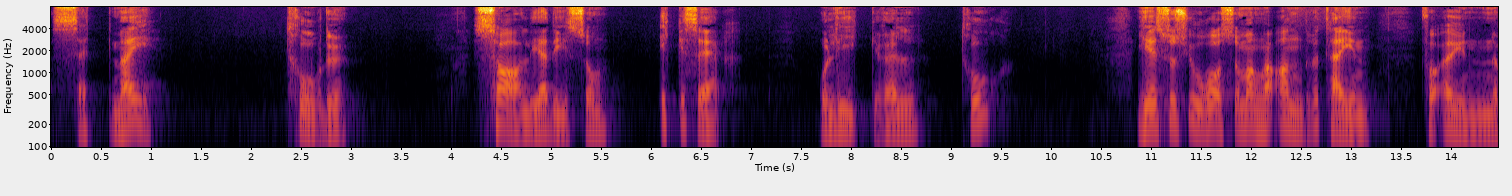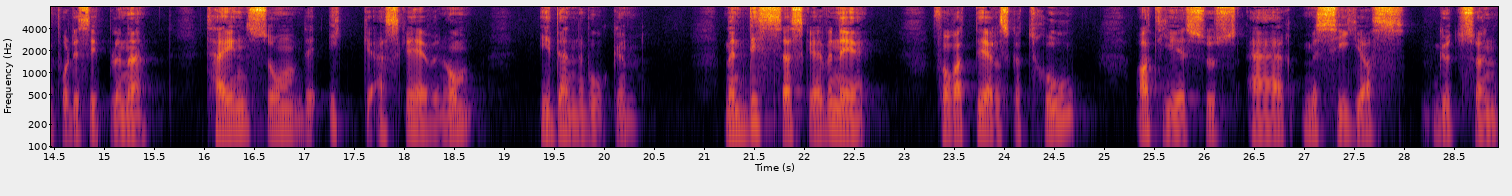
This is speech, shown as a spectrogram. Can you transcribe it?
sett meg, tror du. Salige er de som ikke ser, og likevel tror. Jesus gjorde også mange andre tegn for øynene på disiplene, tegn som det ikke er skrevet om i denne boken. Men disse er skrevet ned for at dere skal tro at Jesus er Messias, Guds sønn,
